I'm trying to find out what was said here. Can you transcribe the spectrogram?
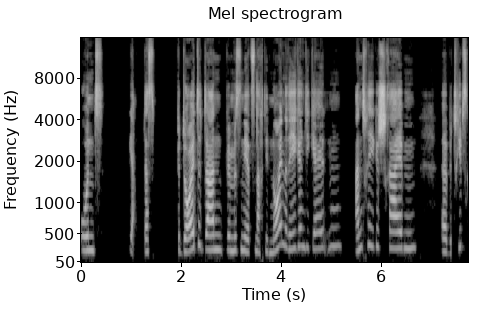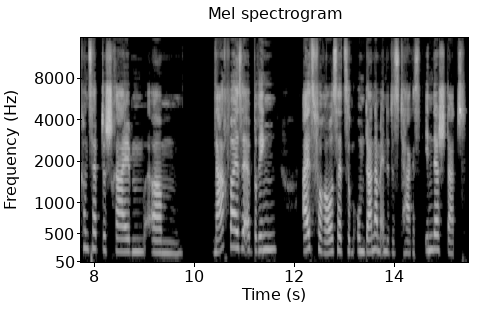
Und ja, das bedeutet dann, wir müssen jetzt nach den neuen Regeln, die gelten, Anträge schreiben, äh, Betriebskonzepte schreiben, ähm, Nachweise erbringen als Voraussetzung, um dann am Ende des Tages in der Stadt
